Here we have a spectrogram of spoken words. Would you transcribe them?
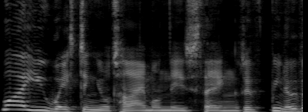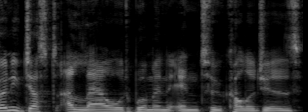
why are you wasting your time on these things? We've, you know, we've only just allowed women into colleges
